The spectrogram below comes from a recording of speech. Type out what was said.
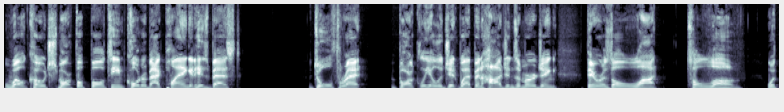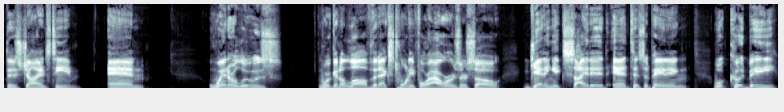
Well coached, smart football team, quarterback playing at his best. Dual threat. Barkley a legit weapon. Hodgins emerging. There is a lot to love with this Giants team. And win or lose, we're going to love the next 24 hours or so getting excited, anticipating what could be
